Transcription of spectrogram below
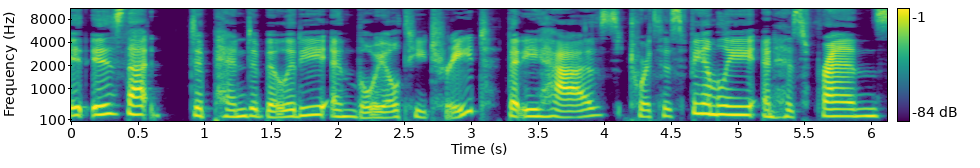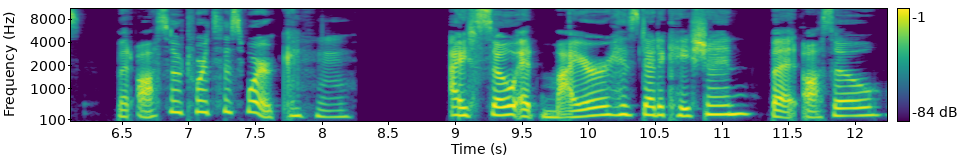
It is that dependability and loyalty trait that he has towards his family and his friends, but also towards his work. Mm-hmm. I so admire his dedication, but also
